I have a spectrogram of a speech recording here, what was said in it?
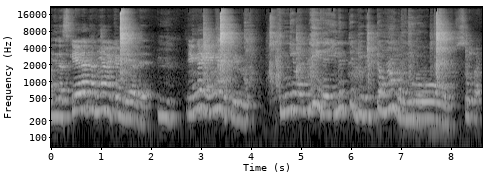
இதில் ஸ்கேலாக தனியாக வைக்க முடியாது. ம். எங்கே எங்கே வச்சிடணும் இங்கே வந்து இதை இழுத்து இப்படி விட்டோம்னா அங்கே ஓ சூப்பர்.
